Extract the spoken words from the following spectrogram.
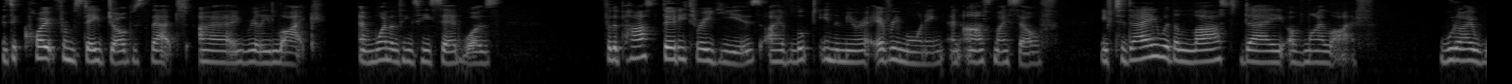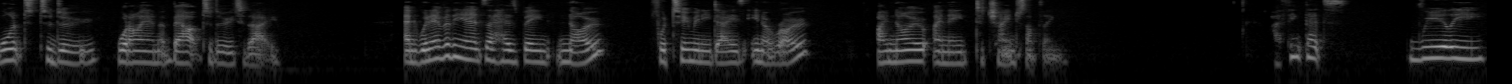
There's a quote from Steve Jobs that I really like. And one of the things he said was For the past 33 years, I have looked in the mirror every morning and asked myself, if today were the last day of my life, would I want to do what I am about to do today? And whenever the answer has been no for too many days in a row, I know I need to change something. I think that's really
